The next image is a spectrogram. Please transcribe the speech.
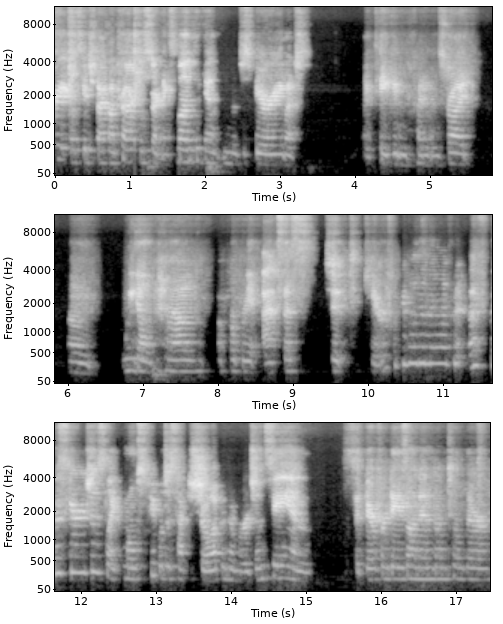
great. Let's get you back on track. We'll start next month again. You know, just very much like taken kind of in stride. Um, we don't have appropriate access to, to care for people in the middle of, of miscarriages. Like most people just have to show up in emergency and sit there for days on end until they're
